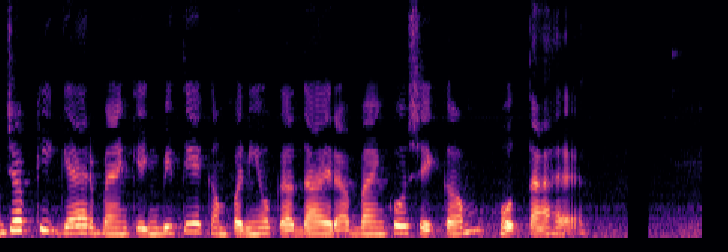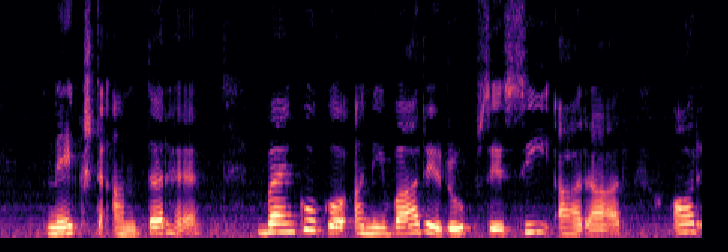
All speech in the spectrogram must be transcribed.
जबकि गैर बैंकिंग वित्तीय कंपनियों का दायरा बैंकों से कम होता है। नेक्स्ट अंतर है, बैंकों को अनिवार्य रूप से सी आर आर और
